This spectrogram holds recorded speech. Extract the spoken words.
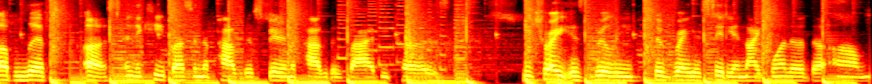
uplift us and to keep us in the positive spirit and the positive vibe because Detroit is really the greatest city and like one of the um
